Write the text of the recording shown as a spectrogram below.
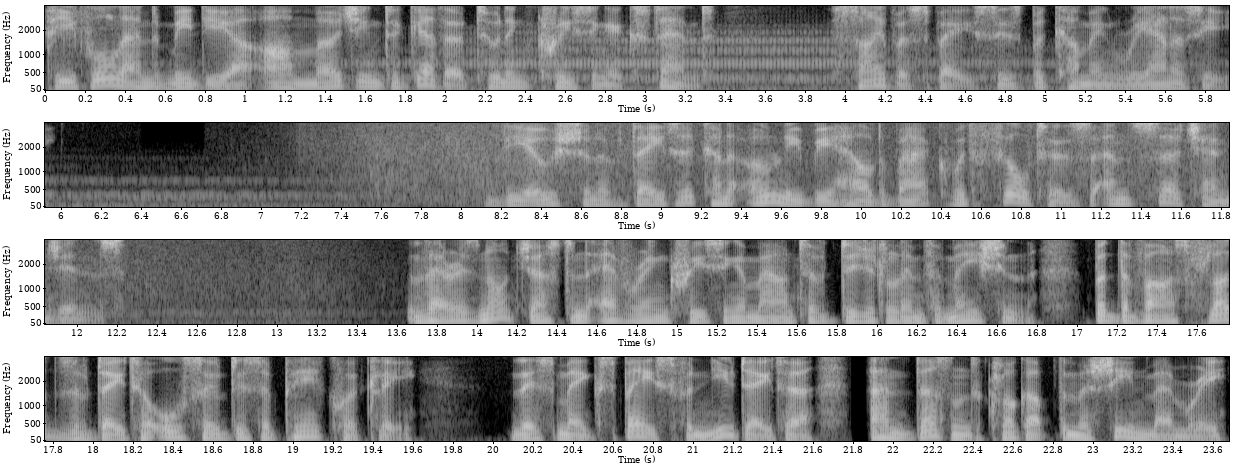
People and media are merging together to an increasing extent. Cyberspace is becoming reality. The ocean of data can only be held back with filters and search engines. There is not just an ever-increasing amount of digital information, but the vast floods of data also disappear quickly. This makes space for new data and doesn't clog up the machine memory,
